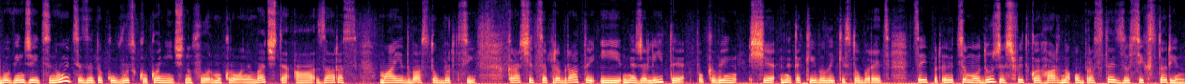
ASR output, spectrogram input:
Бо він же і цінується за таку вузькоконічну форму крони, бачите, а зараз має два стовбурці. Краще це прибрати і не жаліти, поки він ще не такий великий стовбурець. Цей при цьому дуже швидко і гарно обросте з усіх сторін.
